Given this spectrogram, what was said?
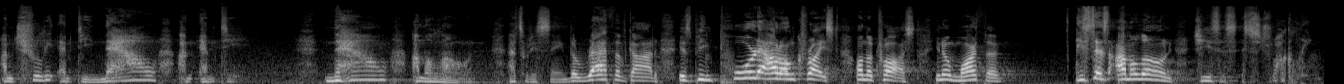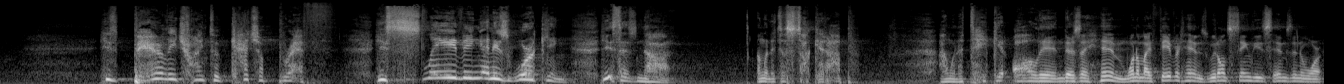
I'm truly empty. Now I'm empty. Now I'm alone. That's what he's saying. The wrath of God is being poured out on Christ on the cross. You know, Martha, he says, I'm alone. Jesus is struggling. He's barely trying to catch a breath. He's slaving and he's working. He says, No, I'm going to just suck it up. I'm going to take it all in. There's a hymn, one of my favorite hymns. We don't sing these hymns anymore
